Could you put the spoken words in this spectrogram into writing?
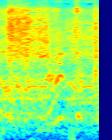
Oh!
